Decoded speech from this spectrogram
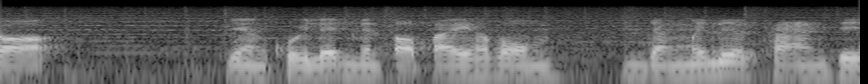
ก็ยังคุยเล่นกันต่อไปครับผม ยังไม่เลือกทางที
